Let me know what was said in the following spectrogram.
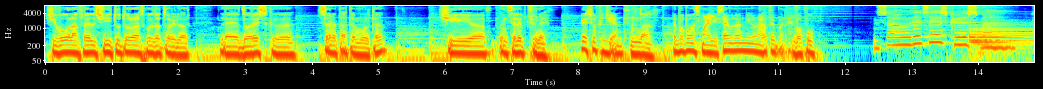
Și vouă la fel și tuturor ascultătorilor. Le doresc uh, sănătate multă și uh, înțelepciune. Că e suficient. Da. Te pupăm, Smiley. Să ai un an minunat. Toate bune. Vă pup. And so this is Christmas.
